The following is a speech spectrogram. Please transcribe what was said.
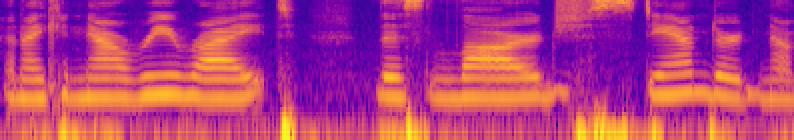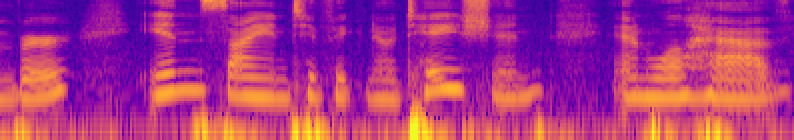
And I can now rewrite this large standard number in scientific notation, and we'll have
